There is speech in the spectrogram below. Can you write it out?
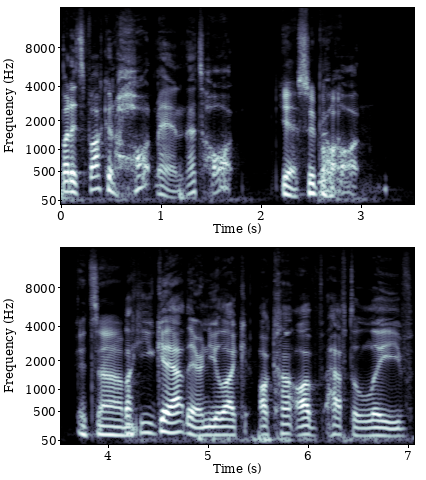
But it's fucking hot, man. That's hot. Yeah, super hot. hot. It's um. Like you get out there and you're like, I can't. I have to leave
